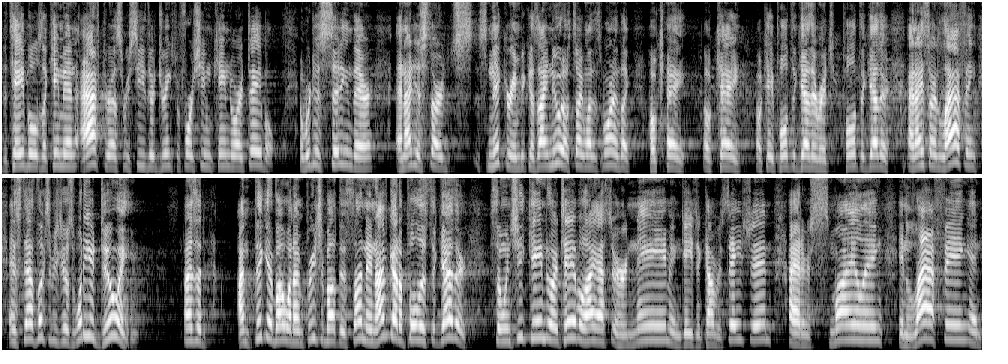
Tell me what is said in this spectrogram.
the tables that came in after us received their drinks before she even came to our table. And we're just sitting there, and I just started snickering because I knew what I was talking about this morning. Like, okay, okay, okay, pull it together, Rich, pull it together. And I started laughing, and Steph looks at me and goes, What are you doing? I said, I'm thinking about what I'm preaching about this Sunday, and I've got to pull this together. So when she came to our table, I asked her her name, engaged in conversation. I had her smiling and laughing, and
